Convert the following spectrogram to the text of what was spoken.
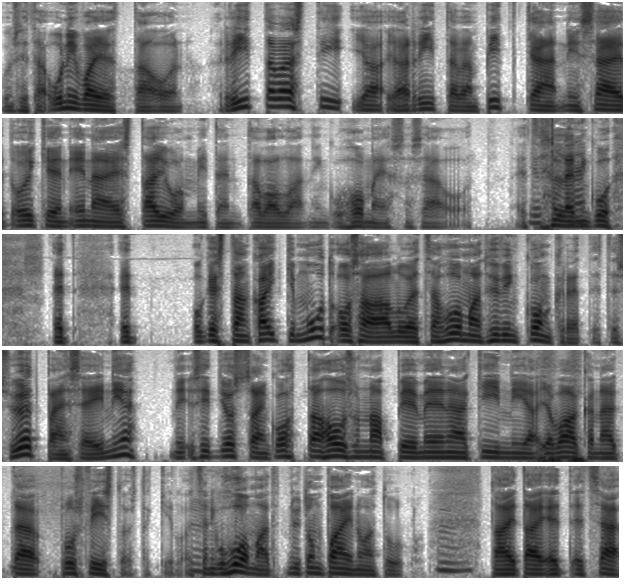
kun sitä univajetta on riittävästi ja, ja riittävän pitkään, niin sä et oikein enää edes tajua, miten tavallaan niin kuin homeessa sä oot. Et, niin kuin, et, et oikeastaan kaikki muut osa-alueet sä huomaat hyvin konkreettisesti. Syöt päin seiniä, niin sitten jossain kohtaa housun nappi ei mene enää kiinni ja, ja vaaka näyttää plus 15 kiloa. Mm. Että sä niin huomaat, että nyt on painoa tullut. Mm. Tai, tai että et sä...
